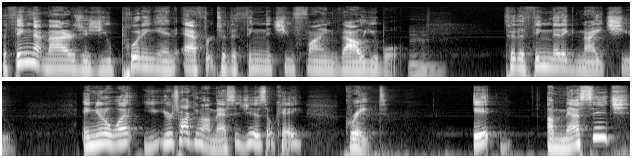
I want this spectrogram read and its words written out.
The thing that matters is you putting in effort to the thing that you find valuable, mm-hmm. to the thing that ignites you. And you know what? You- You're talking about messages, okay? Great. It a message.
